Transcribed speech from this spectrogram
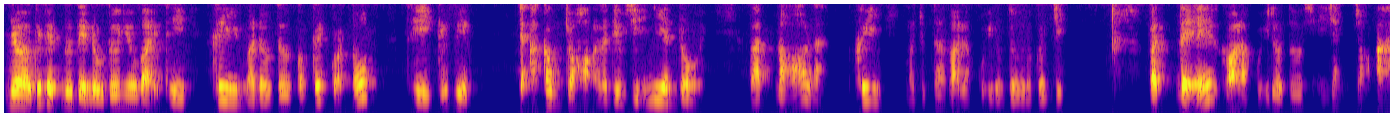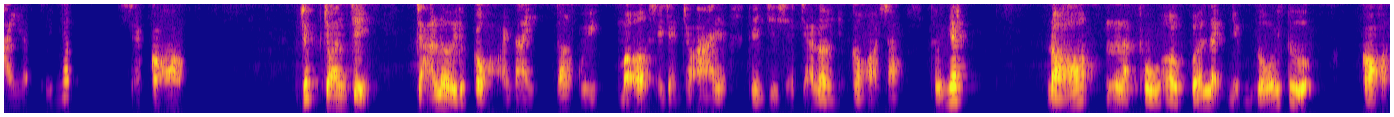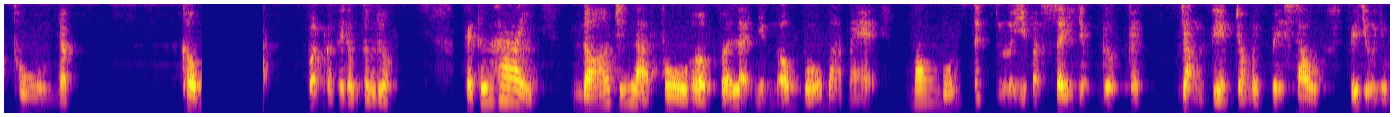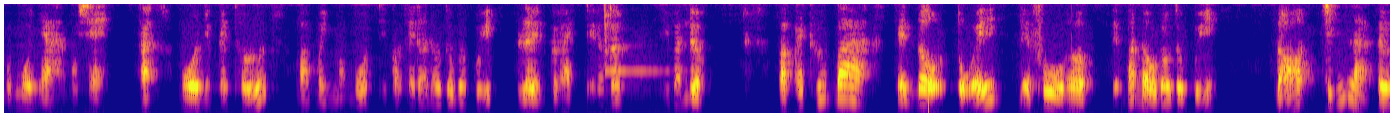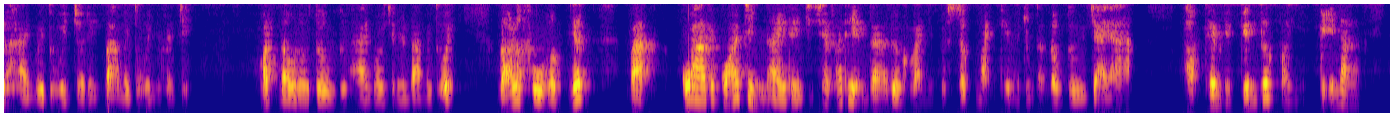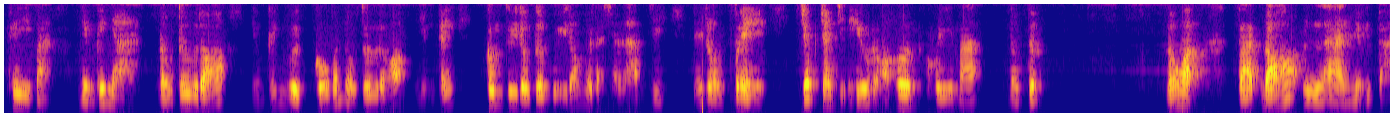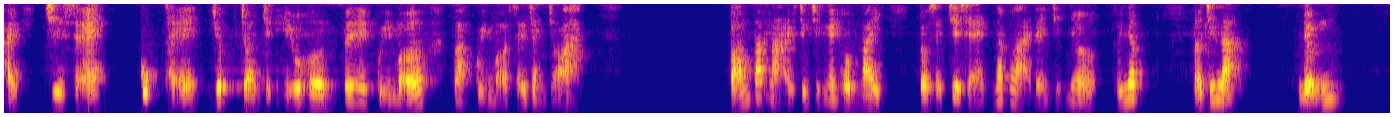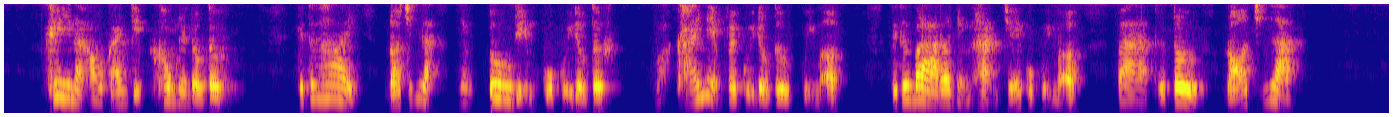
nhờ cái việc đưa tiền đầu tư như vậy thì khi mà đầu tư có kết quả tốt thì cái việc trả công cho họ là điều dĩ nhiên rồi. Và đó là khi mà chúng ta gọi là quỹ đầu tư đó các anh chị. Và để gọi là quỹ đầu tư sẽ dành cho ai thứ nhất sẽ có giúp cho anh chị trả lời được câu hỏi này, đó là quỹ mở sẽ dành cho ai thì anh chị sẽ trả lời những câu hỏi sau. Thứ nhất, đó là phù hợp với lại những đối tượng có thu nhập không vẫn có thể đầu tư được. Cái thứ hai đó chính là phù hợp với lại những ông bố bà mẹ mong muốn tích lũy và xây dựng được cái dòng tiền cho mình về sau. Ví dụ như muốn mua nhà mua xe ha, mua những cái thứ mà mình mong muốn thì có thể là đầu tư vào quỹ lên kế hoạch để đầu tư thì vẫn được. Và cái thứ ba cái độ tuổi để phù hợp để bắt đầu đầu tư quỹ đó chính là từ 20 tuổi cho đến 30 tuổi như các chị. Bắt đầu đầu tư từ 20 cho đến 30 tuổi. Đó là phù hợp nhất. Và qua cái quá trình này thì anh chị sẽ phát hiện ra được là những cái sức mạnh khi mà chúng ta đầu tư dài hạn học thêm những kiến thức và những kỹ năng khi mà những cái nhà đầu tư đó, những cái người cố vấn đầu tư đó, những cái công ty đầu tư quỹ đó người ta sẽ làm gì để rồi về giúp cho anh chị hiểu rõ hơn khi mà đầu tư. Đúng không ạ? Và đó là những cái chia sẻ cụ thể giúp cho anh chị hiểu hơn về quỹ mở và quỹ mở sẽ dành cho ai. Tóm tắt lại chương trình ngày hôm nay, tôi sẽ chia sẻ nhắc lại để anh chị nhớ. Thứ nhất, đó chính là những khi nào các anh chị không nên đầu tư. Cái thứ hai, đó chính là những ưu điểm của quỹ đầu tư và khái niệm về quỹ đầu tư, quỹ mở. Cái thứ ba đó là những hạn chế của quỹ mở. Và thứ tư, đó chính là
